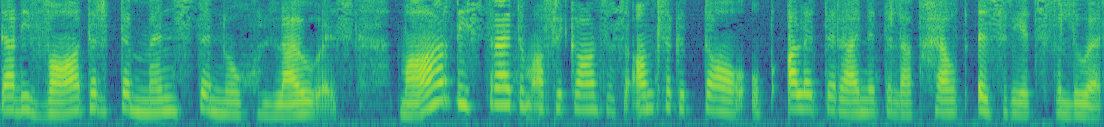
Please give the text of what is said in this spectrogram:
dat die water ten minste nog lou is. Maar die stryd om Afrikaans as amptelike taal op alle terreine te laat geld is reeds verloor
